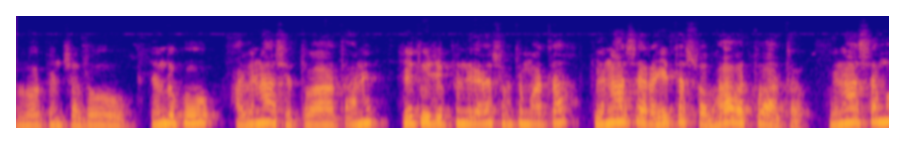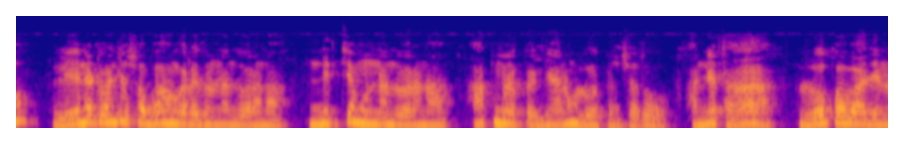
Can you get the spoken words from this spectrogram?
లోపించదు. ఎందుకు? అవినాశిత్వాత్ అని హేతు చెప్పింది కదా శృతిమాత. వినాశరహిత స్వభావత్వాత్. వినాశము లేనటువంటి స్వభావం కలది ఉన్నందువలన నిత్యం ఉన్నందువలన ఆత్మ యొక్క జ్ఞానం లోపించదు. అన్యథ లోపవాదిన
